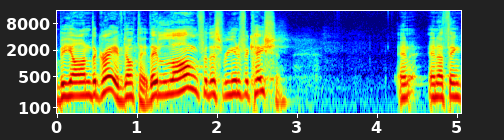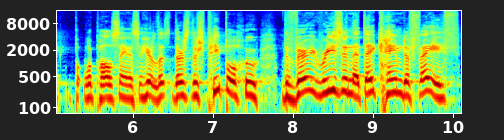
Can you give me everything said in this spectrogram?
beyond the grave, don't they? They long for this reunification. And, and I think what Paul's saying is here, there's, there's people who, the very reason that they came to faith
